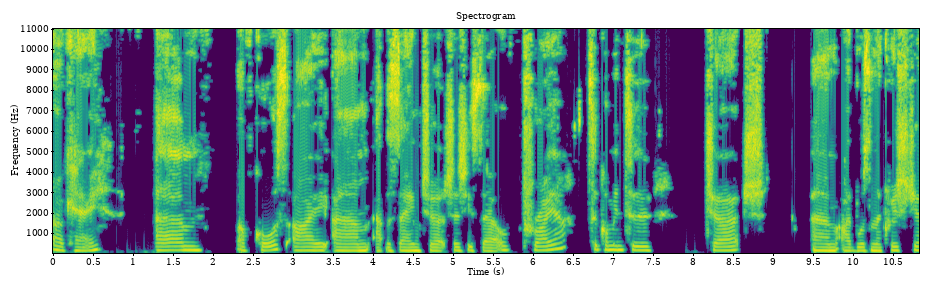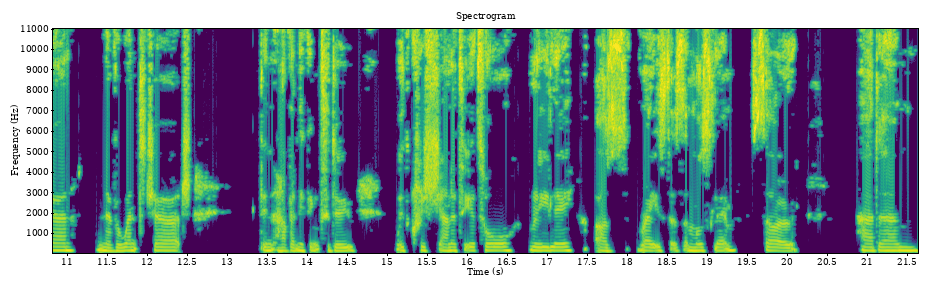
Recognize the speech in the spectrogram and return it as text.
Okay. Um, of course, I am at the same church as yourself. Prior to coming to church, um, I wasn't a Christian, never went to church, didn't have anything to do with Christianity at all, really. I was raised as a Muslim, so had, um,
